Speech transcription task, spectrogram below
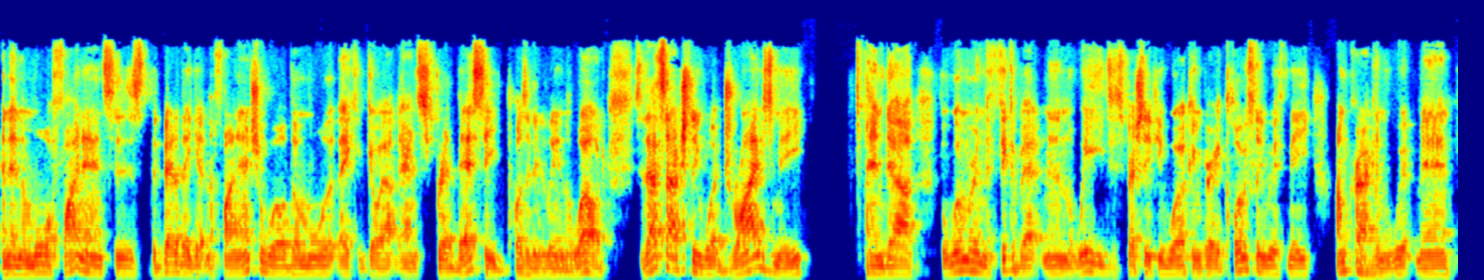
And then the more finances, the better they get in the financial world, the more that they can go out there and spread their seed positively in the world. So that's actually what drives me. And uh, but when we're in the thick of it and in the weeds, especially if you're working very closely with me, I'm cracking the whip, man.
